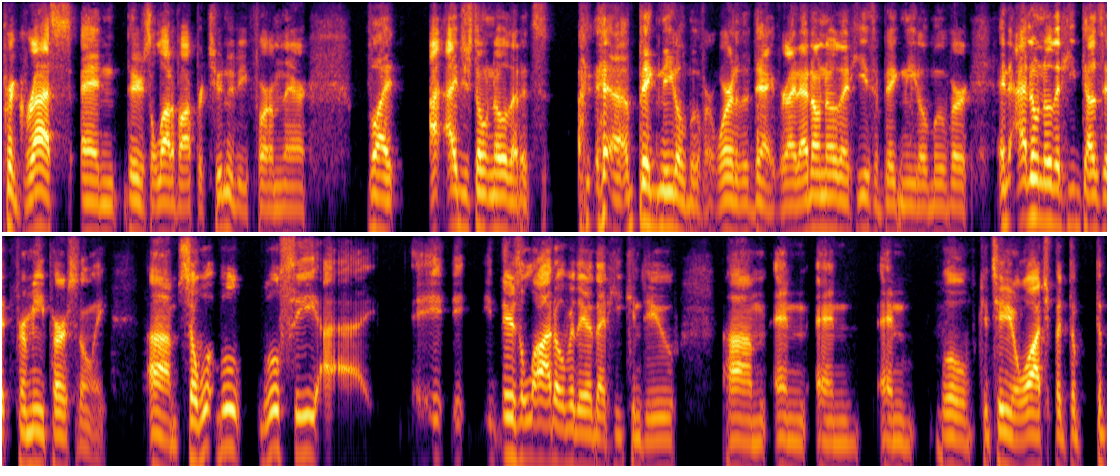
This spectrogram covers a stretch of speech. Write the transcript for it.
progress, and there's a lot of opportunity for him there. But I, I just don't know that it's a big needle mover. Word of the day, right? I don't know that he's a big needle mover, and I don't know that he does it for me personally. Um, so we'll we'll, we'll see. Uh, it, it, there's a lot over there that he can do, um, and and and we'll continue to watch. But the the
